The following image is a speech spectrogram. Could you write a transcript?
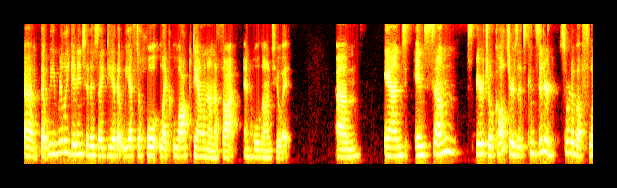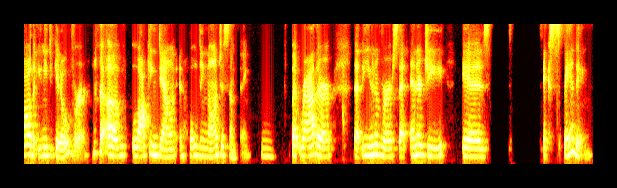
um, that we really get into this idea that we have to hold like lock down on a thought and hold on to it um, and in some spiritual cultures it's considered sort of a flaw that you need to get over of locking down and holding on to something. Mm. but rather that the universe that energy is expanding.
